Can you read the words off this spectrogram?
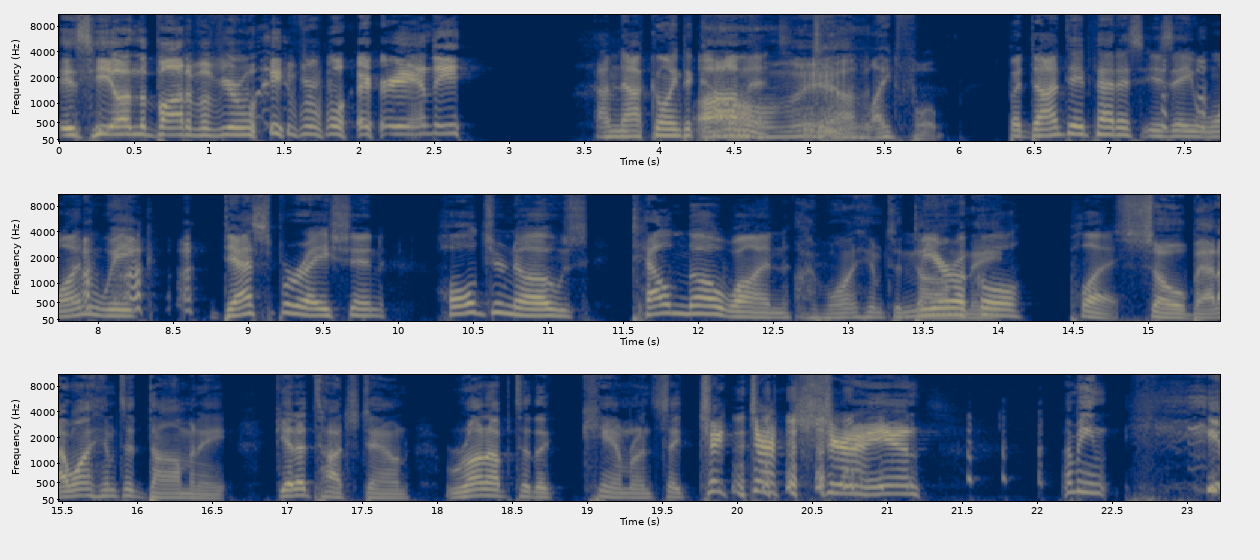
is he on the bottom of your waiver wire, Andy? I'm not going to comment. Oh man, Delightful. But Dante Pettis is a one week desperation, hold your nose, tell no one, I want him to dominate. miracle play. so bad. I want him to dominate, get a touchdown, run up to the camera and say, "Take that, Shanahan." I mean, he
